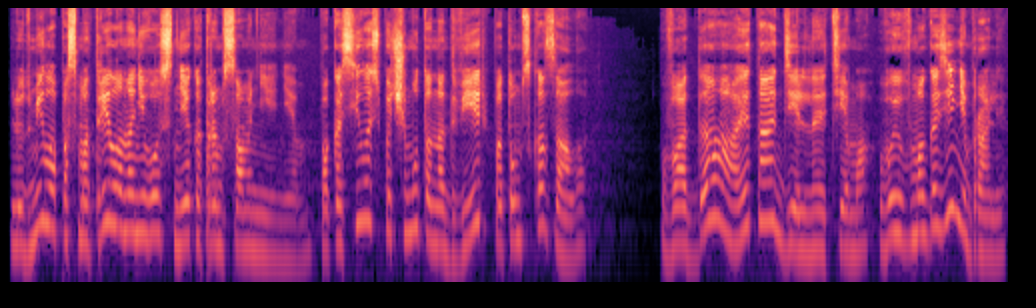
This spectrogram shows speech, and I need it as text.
Людмила посмотрела на него с некоторым сомнением, покосилась почему-то на дверь, потом сказала. «Вода – это отдельная тема. Вы в магазине брали?»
